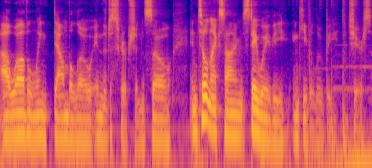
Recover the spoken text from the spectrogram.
Uh, we'll have a link down below in the description. So until next time, stay wavy and keep it loopy. Cheers.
